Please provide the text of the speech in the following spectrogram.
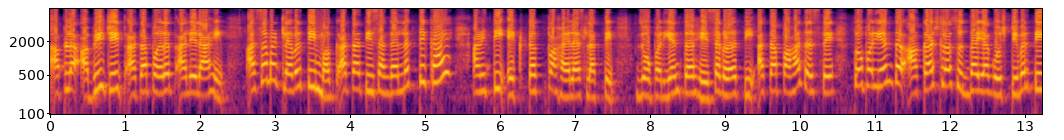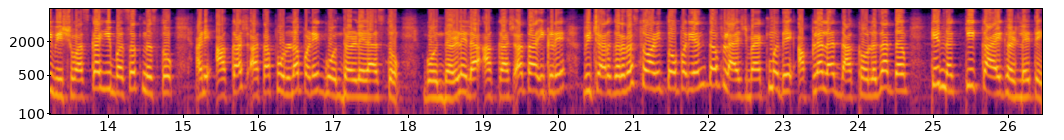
आपला अभिजित आता परत आलेला आहे. असं म्हटल्यावर ती मग आता ती सांगायला लागते काय? आणि ती एकटक पाहायलाच लागते. जोपर्यंत हे सगळं ती आता पाहत असते तोपर्यंत आकाशला सुद्धा या गोष्टीवरती विश्वास काही बसत नसतो आणि आकाश आता पूर्णपणे गोंधळलेला असतो. गोंधळलेला आकाश आता इकडे विचार करत असतो आणि तोपर्यंत फ्लॅशबॅकमध्ये आपल्याला दाखवलं जातं की नक्की काय घडले ते.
